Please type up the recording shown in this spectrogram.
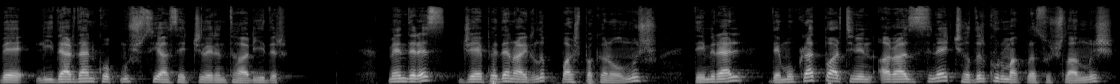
ve liderden kopmuş siyasetçilerin tarihidir. Menderes CHP'den ayrılıp başbakan olmuş, Demirel Demokrat Parti'nin arazisine çadır kurmakla suçlanmış,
